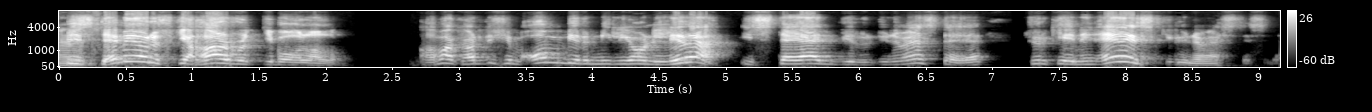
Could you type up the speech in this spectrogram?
Evet. Biz demiyoruz ki Harvard gibi olalım. Ama kardeşim 11 milyon lira isteyen bir üniversiteye, Türkiye'nin en eski üniversitesine,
